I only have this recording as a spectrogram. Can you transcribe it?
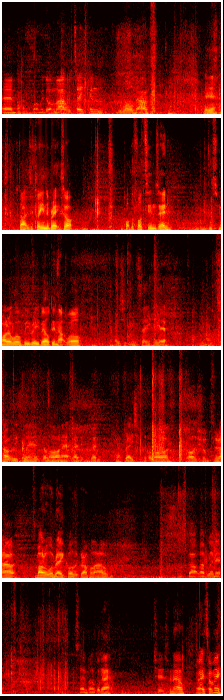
Um, what have we done, Matt? We've taken the wall down here, started to clean the bricks up, put the footings in, and tomorrow we'll be rebuilding that wall. As you can see here, totally cleared the lawn out, ready, ready preparation for the lawn. All the shrubs are out. Tomorrow we'll rake all the gravel out. We'll start levelling it. Same over there. Cheers for now. Alright, Tommy.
